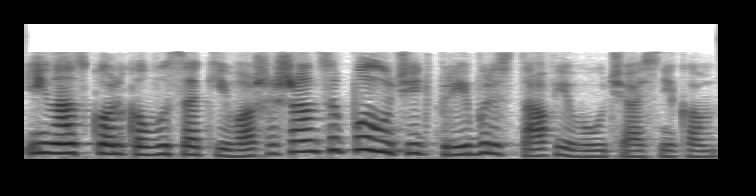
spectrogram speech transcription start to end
и насколько высоки ваши шансы получить прибыль, став его участником.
